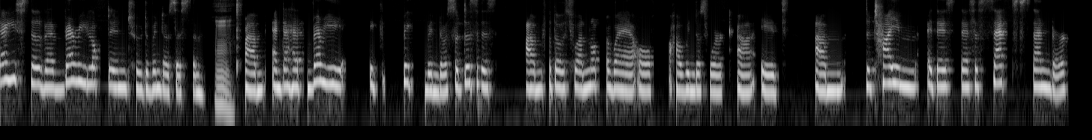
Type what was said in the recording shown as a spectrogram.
They still were very locked into the Windows system um, and they had very big, windows. So this is um, for those who are not aware of how Windows work. Uh, it's um, the time uh, there's there's a set standard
